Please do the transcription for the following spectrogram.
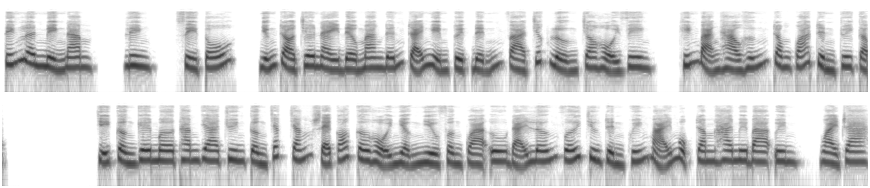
Tiến lên miền Nam, Liên, Xì Tố, những trò chơi này đều mang đến trải nghiệm tuyệt đỉnh và chất lượng cho hội viên, khiến bạn hào hứng trong quá trình truy cập. Chỉ cần gamer tham gia chuyên cần chắc chắn sẽ có cơ hội nhận nhiều phần quà ưu đãi lớn với chương trình khuyến mãi 123 win. Ngoài ra,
